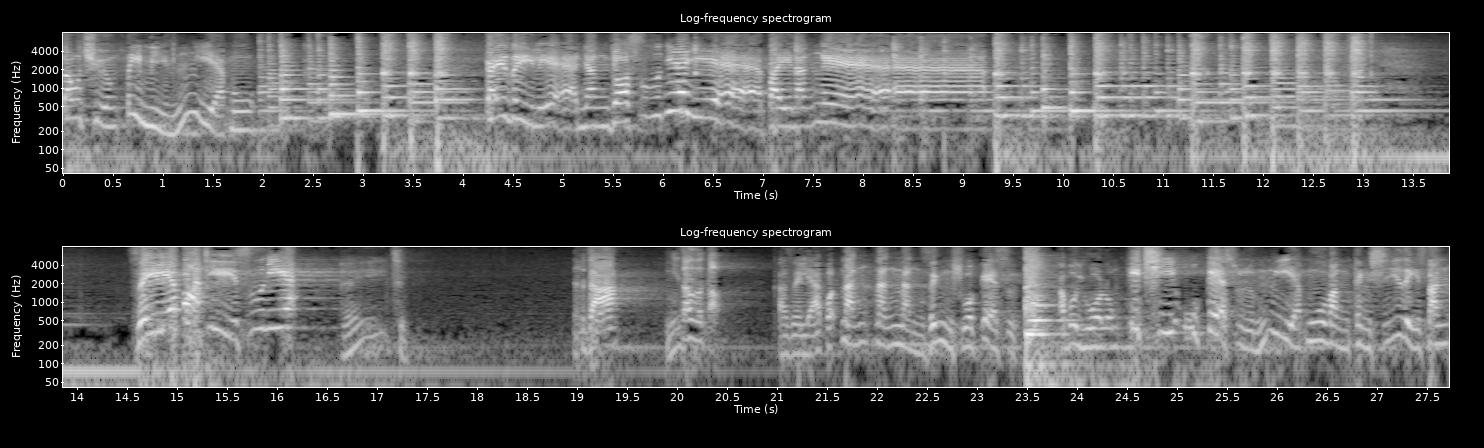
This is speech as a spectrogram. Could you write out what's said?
早穷对明夜幕，该人了娘家四年也白能哎，谁连八几十年？哎，这咋？你倒是搞？还是两个能能能人学改书，啊不岳龙一起我改书，五也莫忘听西人生。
